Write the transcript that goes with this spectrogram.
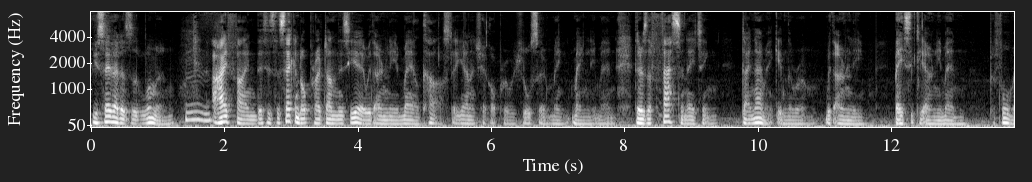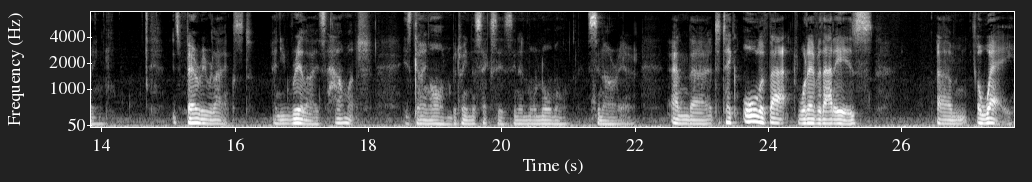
You say that as a woman. Hmm. I find this is the second opera I've done this year with only a male cast, a Janacek opera, which is also main, mainly men. There is a fascinating dynamic in the room with only, basically only men performing. It's very relaxed, and you realise how much is going on between the sexes in a more normal scenario. And uh, to take all of that, whatever that is, um, away,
